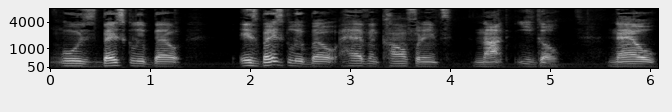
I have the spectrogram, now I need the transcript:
was basically about, is basically about having confidence, not ego. Now,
